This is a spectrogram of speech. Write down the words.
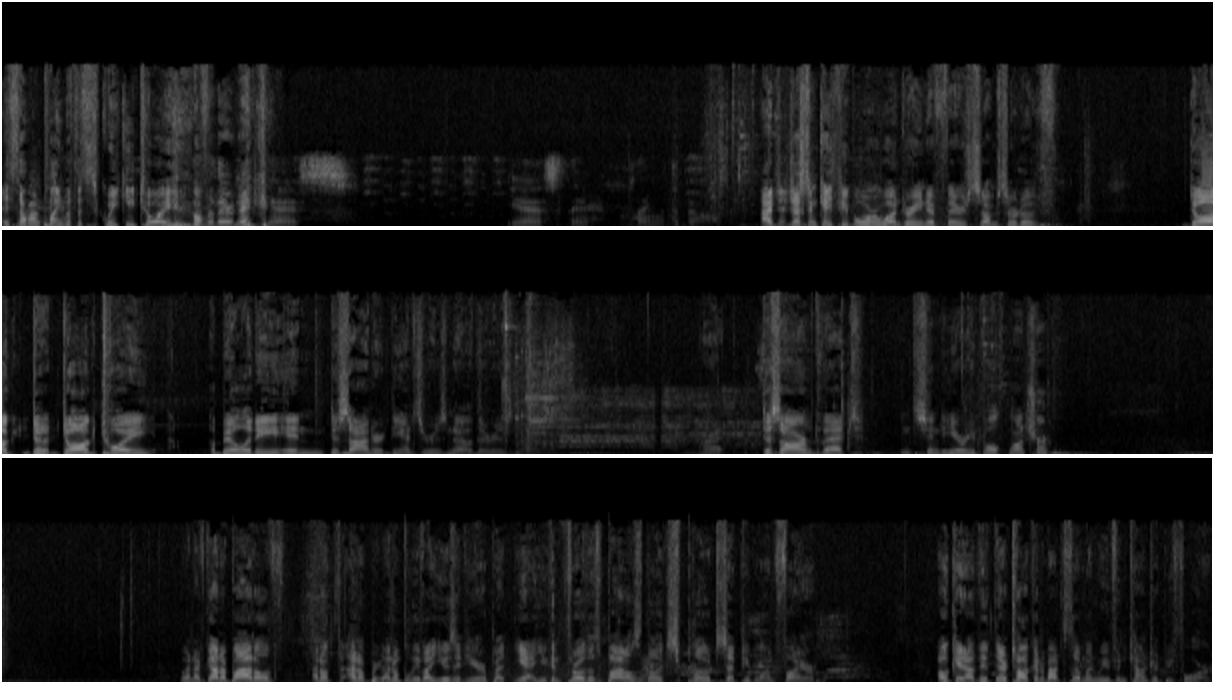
is someone playing with a squeaky toy over there, Nick? Yes. Yes, they're playing with the dog. I, just in case people were wondering if there's some sort of dog d- dog toy ability in Dishonored, the answer is no, there is not. All right, disarmed that incendiary bolt launcher. When I've got a bottle of, I don't, I don't, I don't believe I use it here, but yeah, you can throw those bottles; they'll explode, set people on fire. Okay, now they're talking about someone we've encountered before.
